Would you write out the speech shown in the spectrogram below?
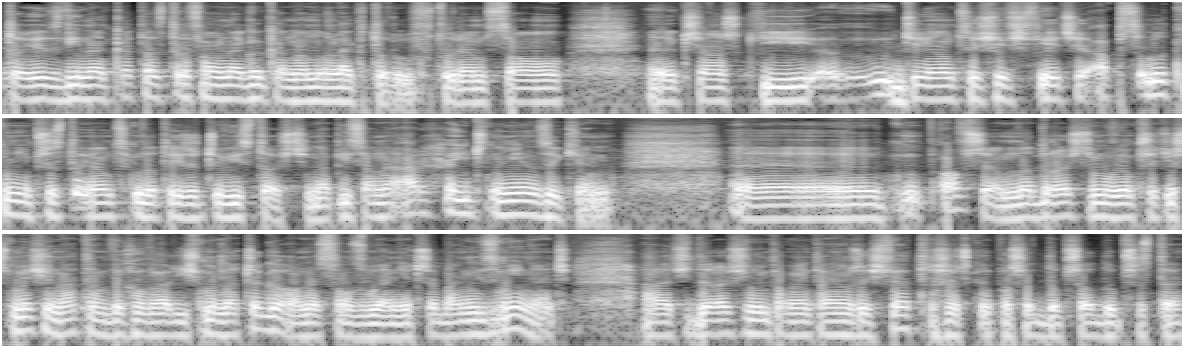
To jest wina katastrofalnego kanonu lekturów, w którym są e, książki e, dziejące się w świecie absolutnie nieprzystającym do tej rzeczywistości, napisane archaicznym językiem. E, owszem, no dorośli mówią, przecież my się na tym wychowaliśmy, dlaczego one są złe, nie trzeba nic zmieniać, ale ci dorośli nie pamiętają, że świat troszeczkę poszedł do przodu przez te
